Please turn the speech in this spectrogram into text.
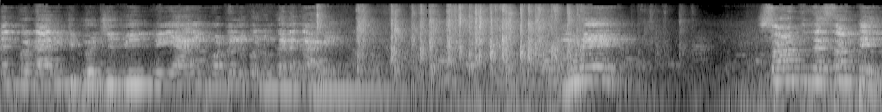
nañ ko daal di tibbal ci biir milliards yi mottali ko nu mu gën a gaawee mu ne. centre de santé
